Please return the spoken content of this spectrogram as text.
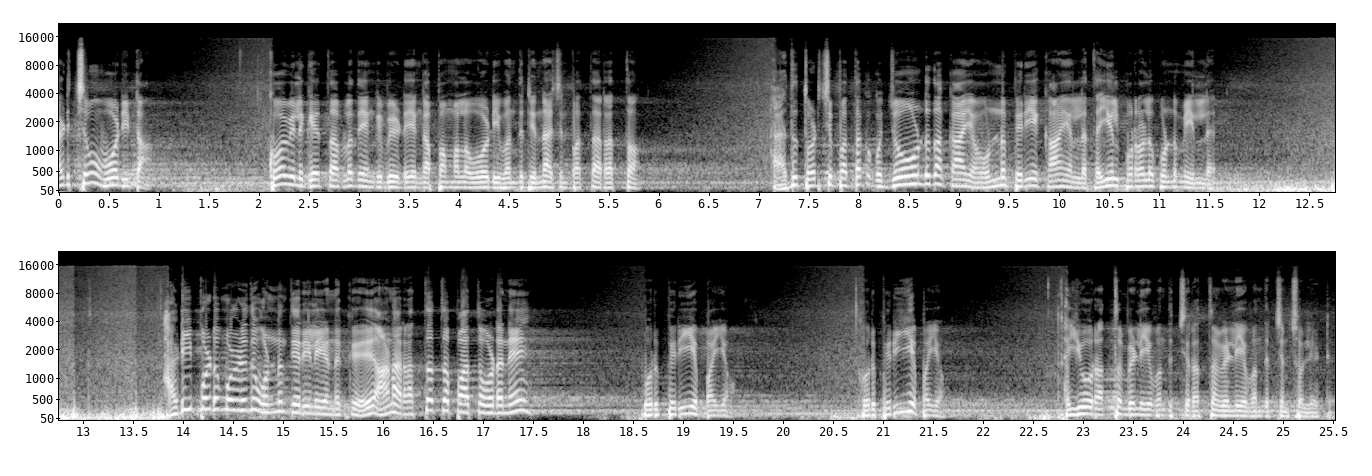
அடித்தவன் ஓடிட்டான். கோவிலுக்கு ஏற்றாப்புல தான் எங்கள் வீடு எங்கள் அப்பா அம்மாலாம் ஓடி வந்துட்டு என்னாச்சுன்னு பார்த்தா ரத்தம். அது தொடச்சி பார்த்தாக்கா கொஞ்சோண்டு தான் காயம். ஒன்றும் பெரிய காயம் இல்லை. தையல் போடுற அளவுக்கு ஒன்றுமே இல்லை. அடிப்படும் பொழுது ஒன்றும் தெரியல எனக்கு. ஆனால் ரத்தத்தை பார்த்த உடனே ஒரு பெரிய பயம். ஒரு பெரிய பயம். ஐயோ ரத்தம் வெளியே வந்துச்சு ரத்தம் வெளியே வந்துச்சுன்னு சொல்லிட்டு.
